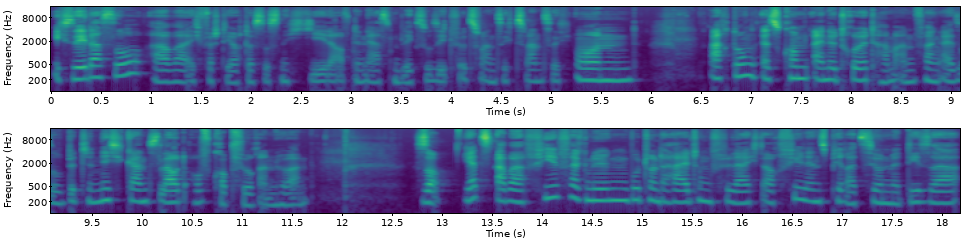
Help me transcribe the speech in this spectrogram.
ich sehe das so, aber ich verstehe auch, dass das nicht jeder auf den ersten Blick so sieht für 2020. Und Achtung, es kommt eine Tröte am Anfang, also bitte nicht ganz laut auf Kopfhörern hören. So, jetzt aber viel Vergnügen, gute Unterhaltung, vielleicht auch viel Inspiration mit dieser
